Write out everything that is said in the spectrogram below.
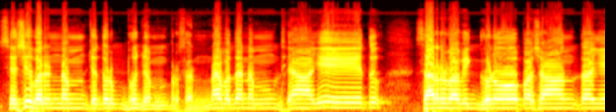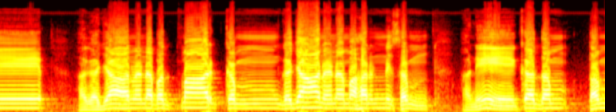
శశివర్ణం చతుర్భుజం ప్రసన్నవదనం ధ్యాయేత్ సర్వవిఘ్నోపశాంతయే అగజానన పద్మార్కం గజాననమహర్నిశం అనేకదం తం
